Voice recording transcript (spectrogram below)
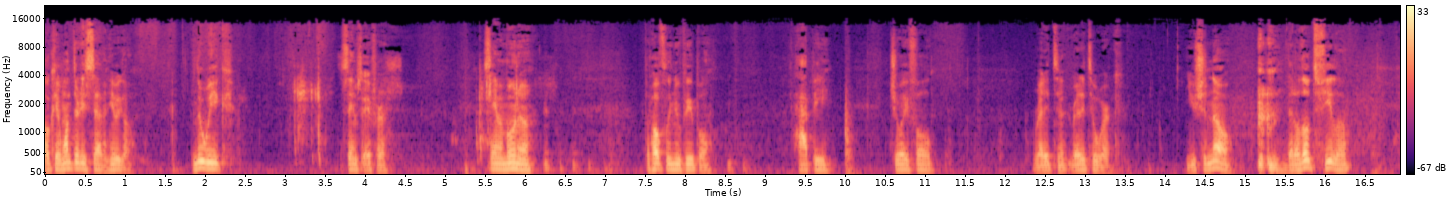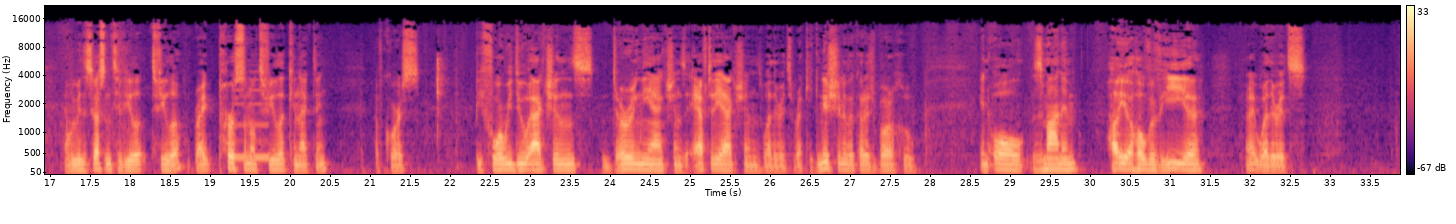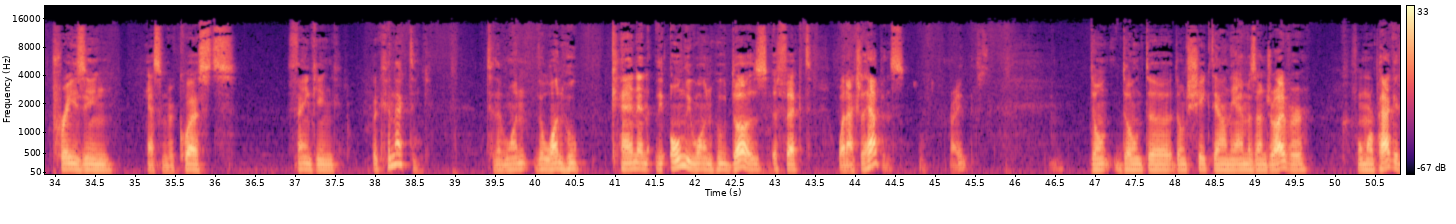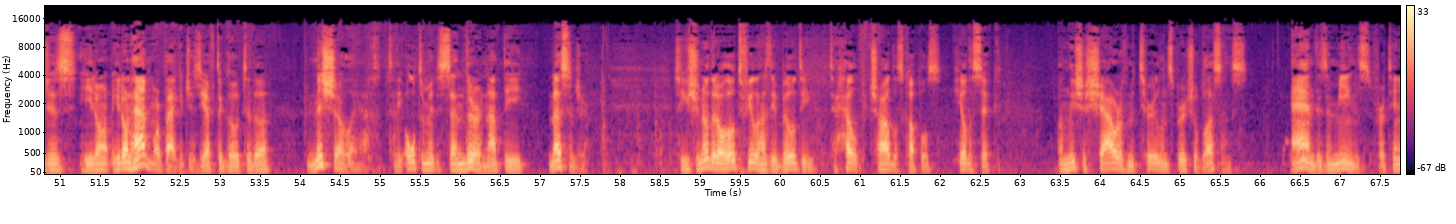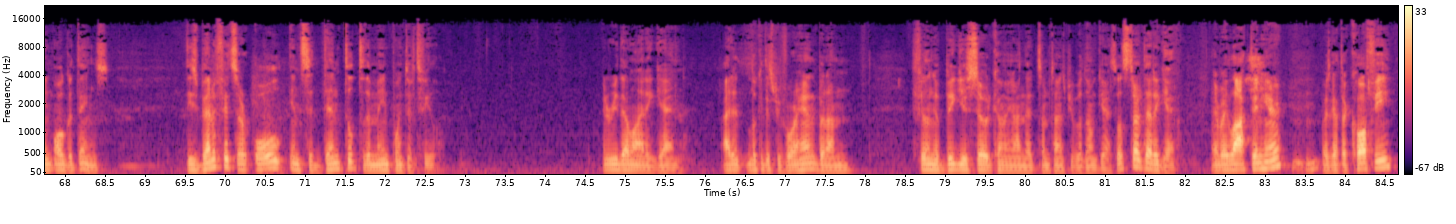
Okay, 137. Here we go. New week. Same Sefer. Same Amuna. But hopefully new people. Happy, joyful, ready to, ready to work. You should know that although tefillah, and we've been discussing tefillah, tefillah, right? Personal tefillah, connecting, of course, before we do actions, during the actions, after the actions, whether it's recognition of the Kadosh Baruch Hu, in all zmanim, haya right? Whether it's praising, asking requests, thanking, but connecting to the one, the one who can and the only one who does affect what actually happens, right? Don't don't uh, don't shake down the Amazon driver for more packages. He don't he don't have more packages. You have to go to the mishalech, to the ultimate sender, not the messenger. So you should know that although tefillah has the ability to help childless couples, heal the sick, unleash a shower of material and spiritual blessings, and is a means for attaining all good things, these benefits are all incidental to the main point of tefillah. I'm going to read that line again. I didn't look at this beforehand, but I'm feeling a big yisod coming on that sometimes people don't get. So let's start that again. Everybody locked in here? Mm-hmm. Everybody's got their coffee?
